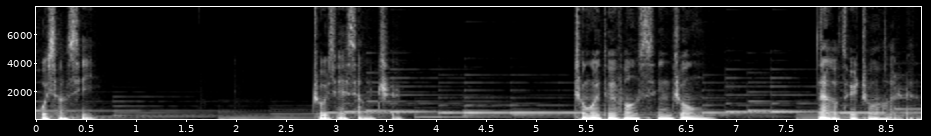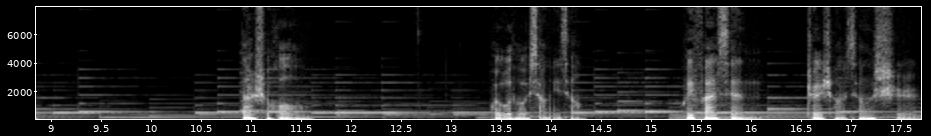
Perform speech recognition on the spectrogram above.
互相吸引，逐渐相知，成为对方心中那个最重要的人。那时候。回过头想一想，会发现这一场相识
